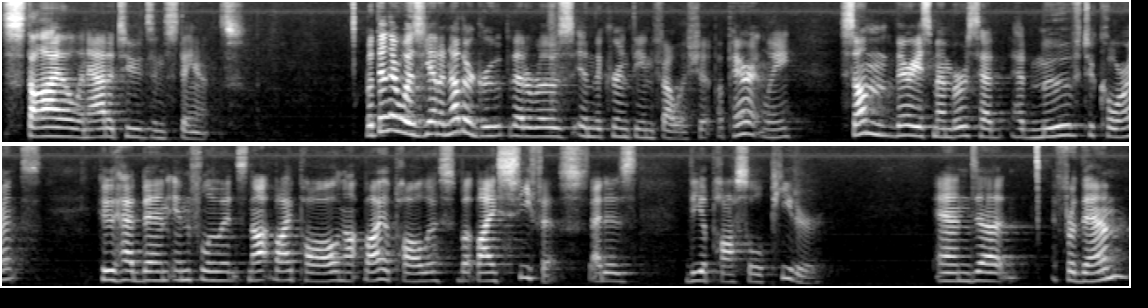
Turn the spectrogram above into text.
style and attitudes and stance. But then there was yet another group that arose in the Corinthian fellowship. Apparently, some various members had, had moved to Corinth who had been influenced not by Paul, not by Apollos, but by Cephas, that is, the Apostle Peter. And uh, for them,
